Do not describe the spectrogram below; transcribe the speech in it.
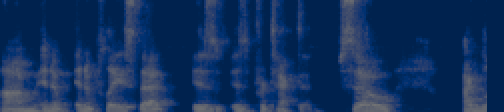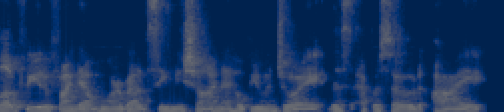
um, in, a, in a place that is, is protected. So I'd love for you to find out more about CMeShine. I hope you enjoy this episode. I,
